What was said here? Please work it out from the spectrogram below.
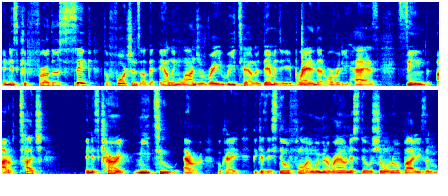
and this could further sink the fortunes of the ailing lingerie retailer, damaging a brand that already has seemed out of touch in this current Me Too era okay? Because they're still flaunting women around, they're still showing off bodies, and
